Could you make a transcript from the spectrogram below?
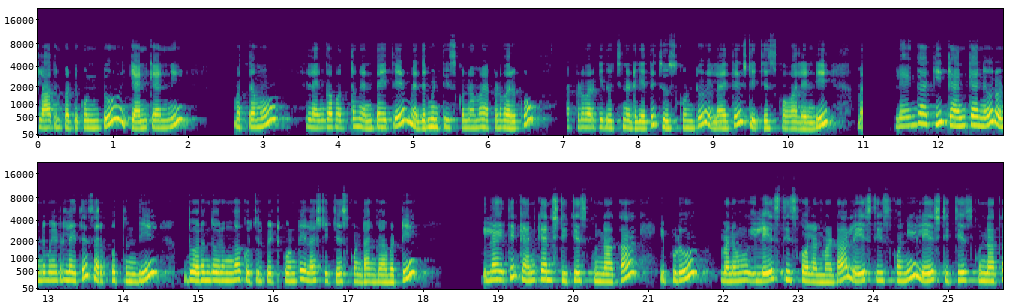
క్లాత్ని పట్టుకుంటూ క్యాన్ క్యాన్ని మొత్తము లెంగా మొత్తం ఎంతైతే మెజర్మెంట్ తీసుకున్నామో అక్కడి వరకు అక్కడి వరకు ఇది వచ్చినట్టుగా అయితే చూసుకుంటూ ఇలా అయితే స్టిచ్ చేసుకోవాలండి. లెహంగాకి క్యాన్ క్యాన్ రెండు మీటర్లు అయితే సరిపోతుంది. దూరం దూరంగా కుచ్చులు పెట్టుకుంటూ ఇలా స్టిచ్ చేసుకుంటాం కాబట్టి. ఇలా అయితే క్యాన్ క్యాన్ స్టిచ్ చేసుకున్నాక ఇప్పుడు మనము ఈ లేస్ తీసుకోవాలన్నమాట. లేస్ తీసుకొని లేస్ స్టిచ్ చేసుకున్నాక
